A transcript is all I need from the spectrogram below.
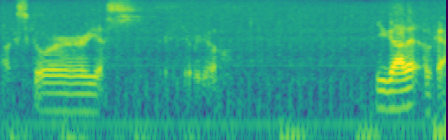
box score. Yes. There we go. You got it. Okay.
